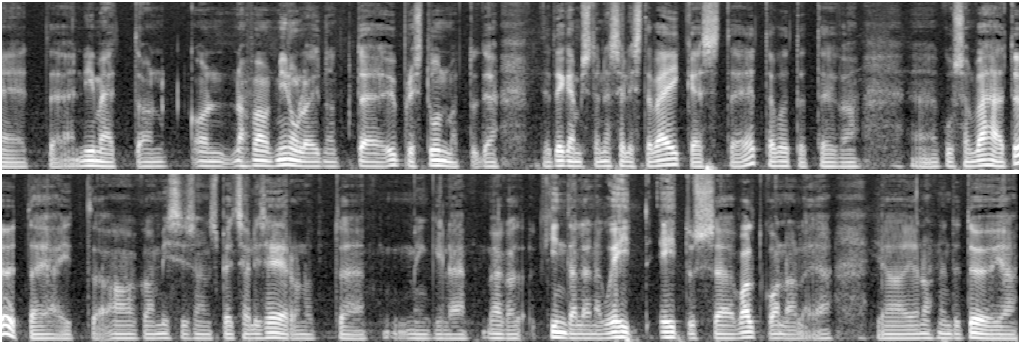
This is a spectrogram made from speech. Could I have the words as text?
need nimed on, on noh, vähemalt minule hoidnud üpris tundmatud ja ja tegemist on jah, selliste väikeste ettevõtetega, kus on vähe töötajaid, aga mis siis on spetsialiseerunud mingile väga kindlale nagu ehit-, ehitusvaldkonnale ja ja, ja noh, nende töö ja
